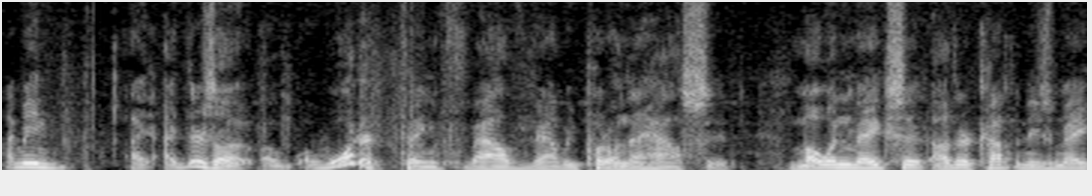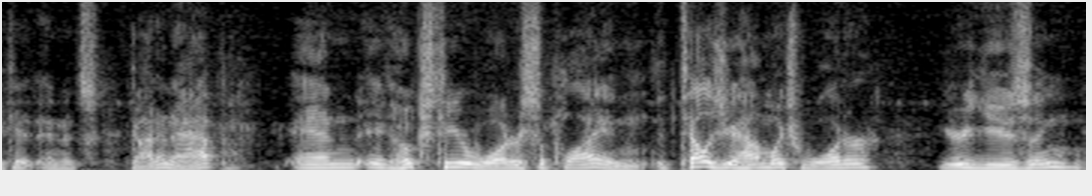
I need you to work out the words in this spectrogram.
I mean, I, I, there's a, a, water thing valve now we put on the house. It, Moen makes it, other companies make it, and it's got an app and it hooks to your water supply and it tells you how much water you're using,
